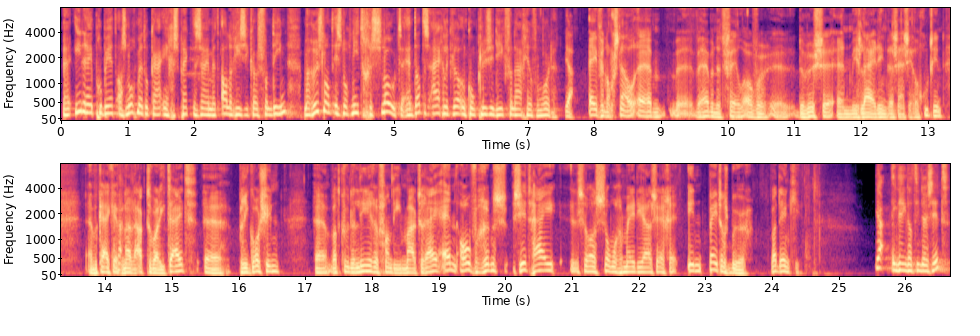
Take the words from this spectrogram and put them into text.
Uh, iedereen probeert alsnog met elkaar in gesprek te zijn met alle risico's van dien. Maar Rusland is nog niet gesloten. En dat is eigenlijk wel een conclusie die ik vandaag heel veel hoorde. Ja, even nog snel. Uh, we, we, hebben het veel over uh, de Russen en misleiding. Daar zijn ze heel goed in. En we kijken even ja. naar de actualiteit. Prigozhin. Uh, wat kunnen we leren van die muiterij? En overigens zit hij, zoals sommige media zeggen, in Petersburg. Wat denk je? Ja, ik denk dat hij daar zit.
